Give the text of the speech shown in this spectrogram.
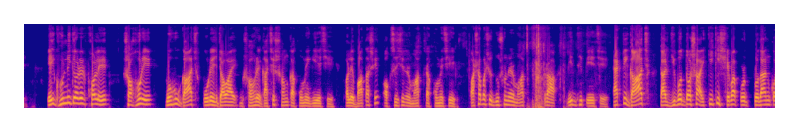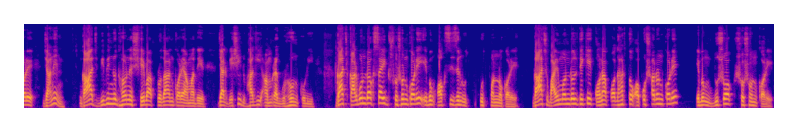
এই ঘূর্ণিঝড়ের ফলে শহরে বহু গাছ পড়ে যাওয়ায় শহরে গাছের সংখ্যা কমে গিয়েছে। ফলে বাতাসে অক্সিজেনের মাত্রা কমেছে। পাশাপাশি দূষণের মাত্রা বৃদ্ধি পেয়েছে। একটি গাছ তার জীবদ্দশায় কি কি সেবা প্র- প্রদান করে জানেন? গাছ বিভিন্ন ধরনের সেবা প্রদান করে আমাদের, যার বেশিরভাগই আমরা গ্রহণ করি। গাছ কার্বন ডাইঅক্সাইড শোষণ করে এবং অক্সিজেন উৎ- উৎপন্ন করে। গাছ বায়ুমণ্ডল থেকে কণা পদার্থ অপসারণ করে এবং দূষক শোষণ করে।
